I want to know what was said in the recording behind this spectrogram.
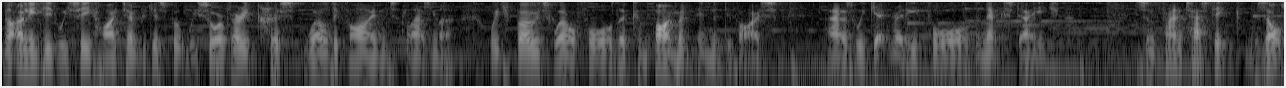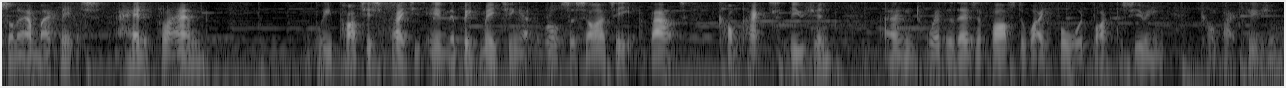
Not only did we see high temperatures, but we saw a very crisp, well-defined plasma, which bodes well for the confinement in the device as we get ready for the next stage. Some fantastic results on our magnets, ahead of plan, we participated in a big meeting at the Royal Society about compact fusion and whether there's a faster way forward by pursuing compact fusion.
